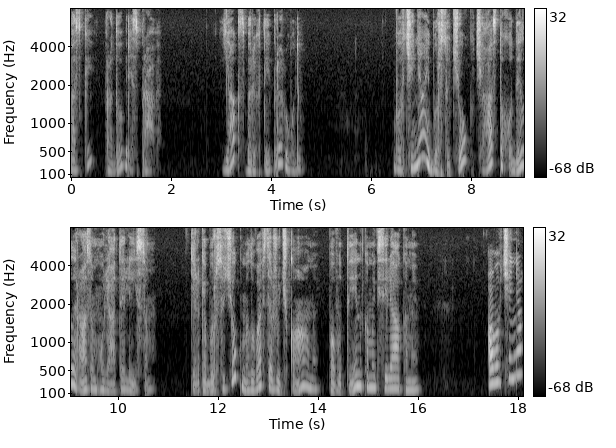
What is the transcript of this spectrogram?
Казки про добрі справи. Як зберегти природу? Вовченя і борсучок часто ходили разом гуляти лісом. Тільки борсучок милувався жучками, павутинками всілякими. А вовченя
